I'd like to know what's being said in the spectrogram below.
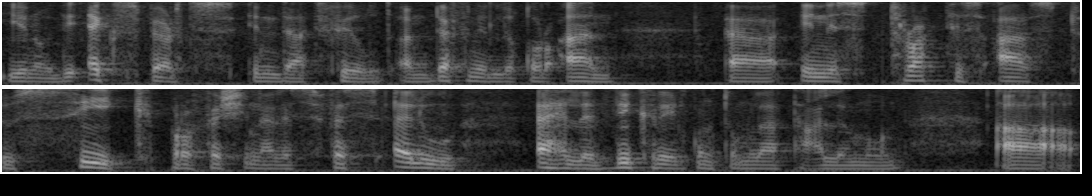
you know, the experts in that field. And definitely Quran uh, instructs us to seek professionals. فَاسْأَلُوا أَهْلَ الذِّكْرِ إِن كُنتُمْ لَا تَعْلَمُونَ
